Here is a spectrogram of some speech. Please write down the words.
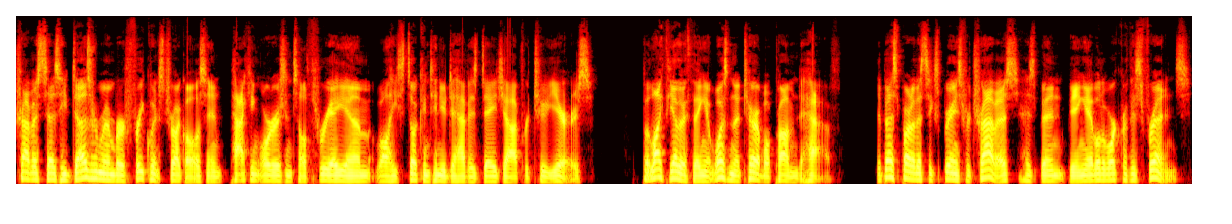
Travis says he does remember frequent struggles in packing orders until 3 a.m. while he still continued to have his day job for two years. But like the other thing, it wasn't a terrible problem to have. The best part of this experience for Travis has been being able to work with his friends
